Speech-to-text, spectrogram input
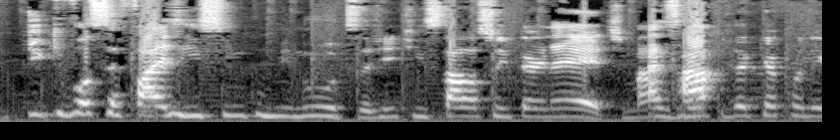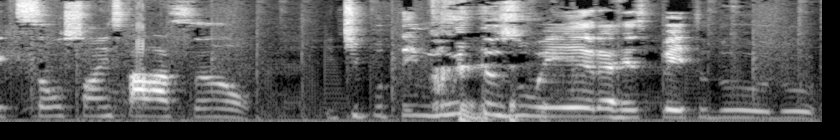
o que, que você faz em 5 minutos? A gente instala a sua internet. Mais rápida que a conexão, só a instalação. E, tipo, tem muita zoeira a respeito do, do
